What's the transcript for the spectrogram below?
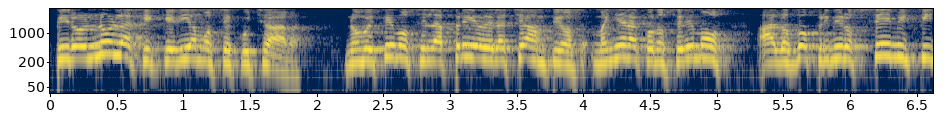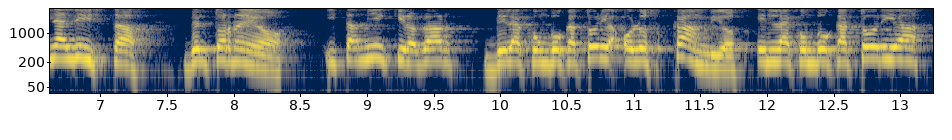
Pero no la que queríamos escuchar. Nos metemos en la previa de la Champions. Mañana conoceremos a los dos primeros semifinalistas del torneo. Y también quiero hablar de la convocatoria o los cambios en la convocatoria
